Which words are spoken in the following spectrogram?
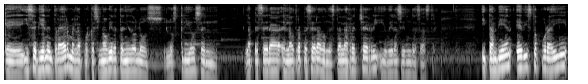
Que hice bien en traérmela porque si no hubiera tenido los, los críos en la pecera, en la otra pecera donde está la red cherry y hubiera sido un desastre. Y también he visto por ahí,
